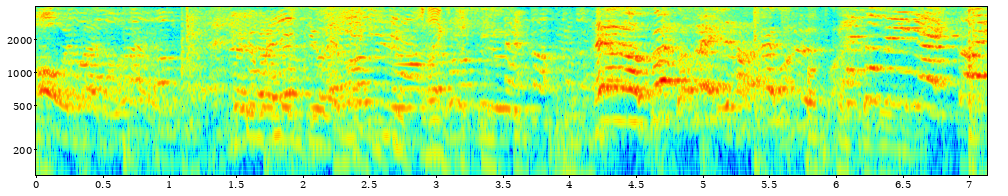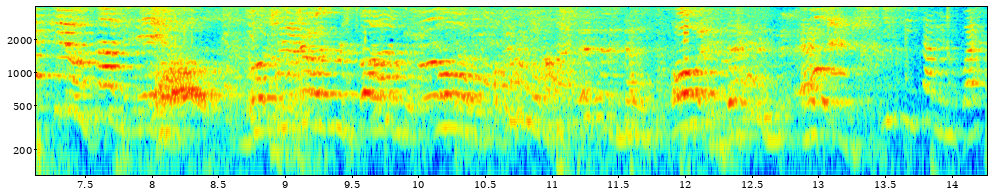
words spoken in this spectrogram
Oh, and by the way. No one to do it. This is good flank statistic. Hannah, Pennsylvania, action. Pennsylvania, I saw two's on the news. Oh, look, everyone respond. Oh, that's enough. Oh, and then action. You see Simon West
